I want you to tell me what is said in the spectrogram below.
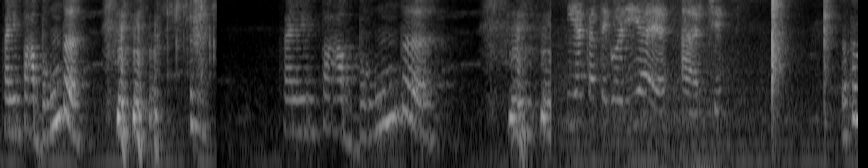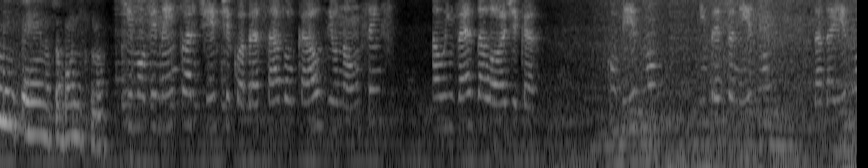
Vai limpar a bunda? Vai limpar a bunda? E a categoria é arte. Eu também me ferrei, não sou bom nisso, não. Que movimento artístico abraçava o caos e o nonsense, ao invés da lógica? Cubismo, impressionismo, dadaísmo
